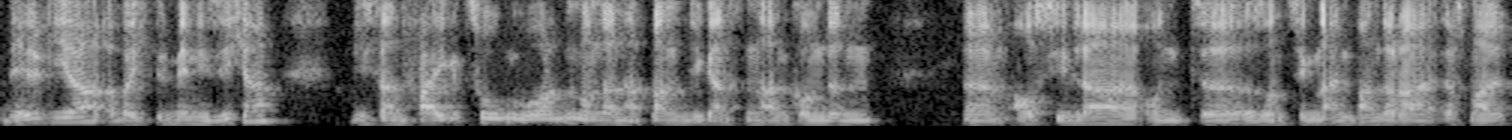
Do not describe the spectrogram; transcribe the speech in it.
Belgier, aber ich bin mir nicht sicher. Die ist dann freigezogen worden und dann hat man die ganzen ankommenden ähm, Aussiedler und äh, sonstigen Einwanderer erstmal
